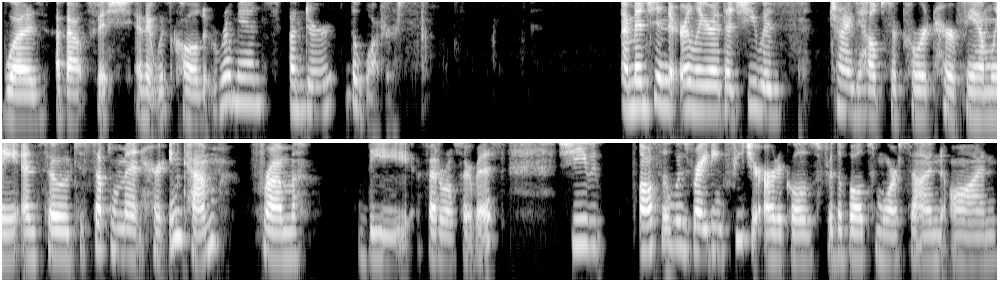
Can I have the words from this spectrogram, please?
was about fish, and it was called Romance Under the Waters. I mentioned earlier that she was trying to help support her family, and so to supplement her income from the federal service, she also was writing feature articles for the Baltimore Sun on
